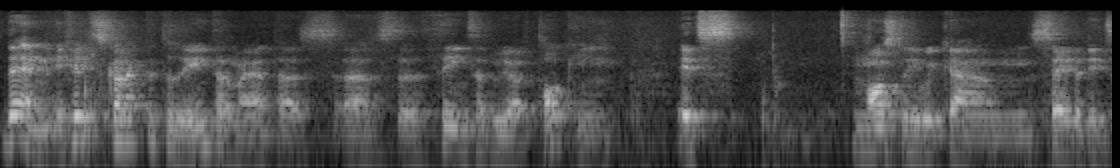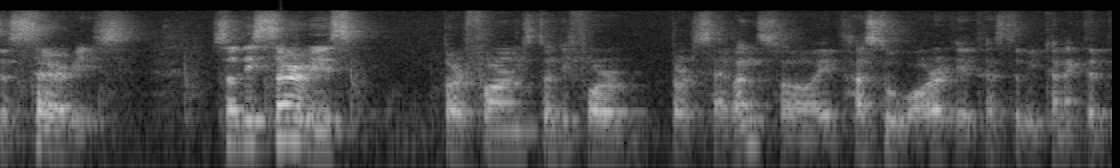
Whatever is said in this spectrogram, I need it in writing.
Then, if it's connected to the internet, as, as the things that we are talking, it's mostly we can say that it's a service. So this service performs 24 per 7, so it has to work, it has to be connected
